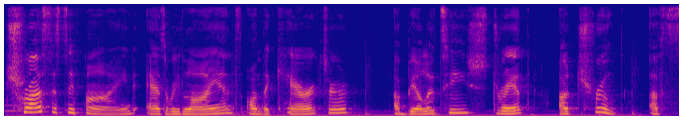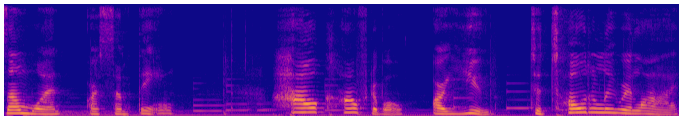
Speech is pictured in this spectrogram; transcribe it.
Trust is defined as reliance on the character, ability, strength, or truth of someone or something. How comfortable are you to totally rely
